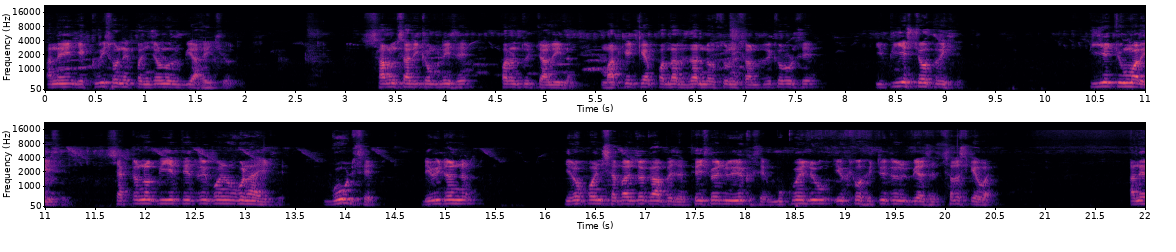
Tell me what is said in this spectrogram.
અને એકવીસો ને પંચાણું રૂપિયા હાઈ થયો સારામાં સારી કંપની છે, પરંતુ ચાલી નથી. માર્કેટ કેપ પંદર હજાર નવસો ને સાડત્રીસ કરોડ છે. ઈપીએસ ચોત્રીસ છે. પીએ ચુમ્માળીસ છે. સેક્ટરનો પીએ તેત્રીસ પોઈન્ટ ઓગણસાઠ છે. ગુડ છે. ડિવિડન્ડ ઝીરો પોઈન્ટ સત્તાવીસ ટકા આપે છે. ફેસ વેલ્યુ એક છે. બુક વેલ્યુ એકસો સિત્તોતેર રૂપિયા છે. સરસ કહેવાય. અને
